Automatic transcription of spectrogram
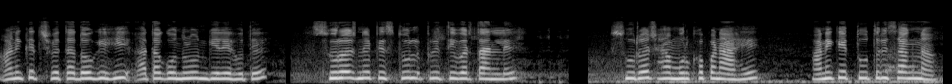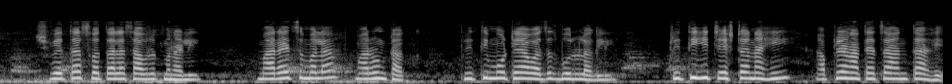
अनिकेत श्वेता दोघेही आता गोंधळून गेले होते. सूरजने पिस्तूल प्रीतीवर ताणले. सूरज हा मूर्खपणा आहे. अनिकेत तू तरी सांग ना. श्वेता स्वतःला सावरत म्हणाली. मारायचं मला? मारून टाक. प्रीती मोठ्या आवाजात बोलू लागली. प्रीती ही चेष्टा नाही आपल्या नात्याचा अंत आहे.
